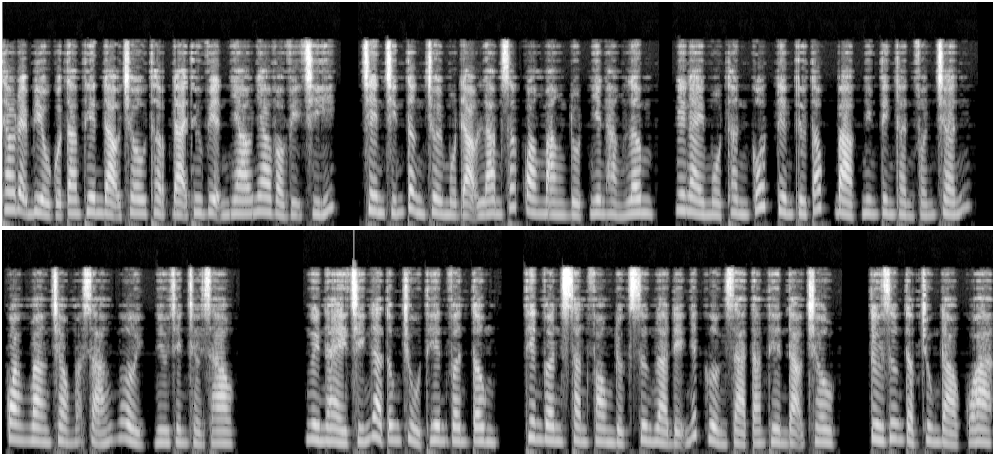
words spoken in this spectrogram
Theo đại biểu của Tam Thiên Đạo Châu thập đại thư viện nhao nhao vào vị trí, trên chín tầng trời một đạo lam sắc quang mang đột nhiên hàng lâm, người này một thần cốt tiên tư tóc bạc nhưng tinh thần phấn chấn, quang mang trong mã sáng ngời như trên trời sao. Người này chính là tông chủ Thiên Vân Tông, Thiên Vân San Phong được xưng là đệ nhất cường giả Tam Thiên Đạo Châu, từ dương tập trung đảo qua,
